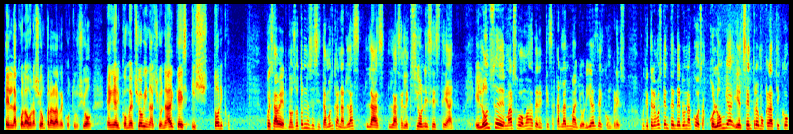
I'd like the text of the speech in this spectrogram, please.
en la colaboración para la reconstrucción, en el comercio binacional que es histórico. Pues a ver, nosotros necesitamos ganar las, las, las elecciones este año. El 11 de marzo vamos a tener que sacar las mayorías del Congreso, porque tenemos que entender una cosa, Colombia y el Centro Democrático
